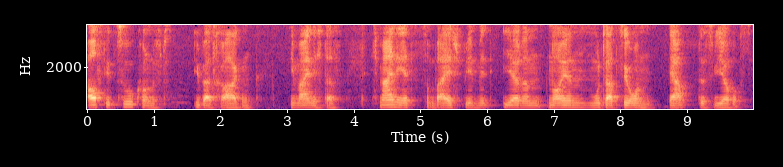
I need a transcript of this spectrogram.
auf die Zukunft übertragen. Wie meine ich das? Ich meine jetzt zum Beispiel mit ihren neuen Mutationen ja, des Virus.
